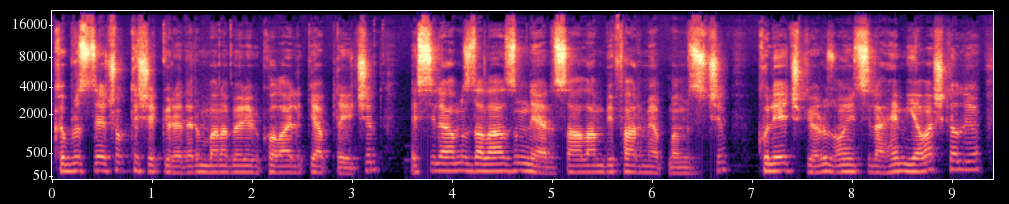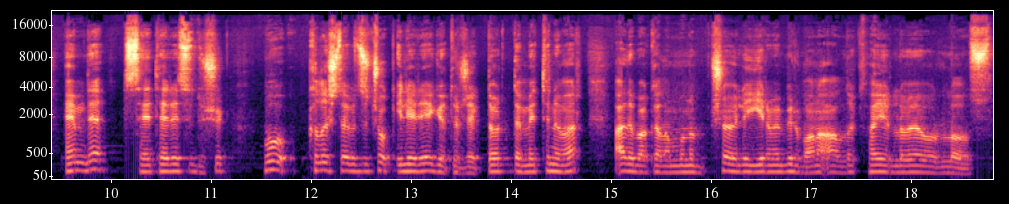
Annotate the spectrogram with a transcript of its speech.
Kıbrıslı'ya çok teşekkür ederim bana böyle bir kolaylık yaptığı için. E silahımız da lazımdı yani sağlam bir farm yapmamız için. Kuleye çıkıyoruz. Oyun silah hem yavaş kalıyor hem de STR'si düşük. Bu kılıç da bizi çok ileriye götürecek. 4'te metini var. Hadi bakalım bunu şöyle 21 bana aldık. Hayırlı ve uğurlu olsun.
